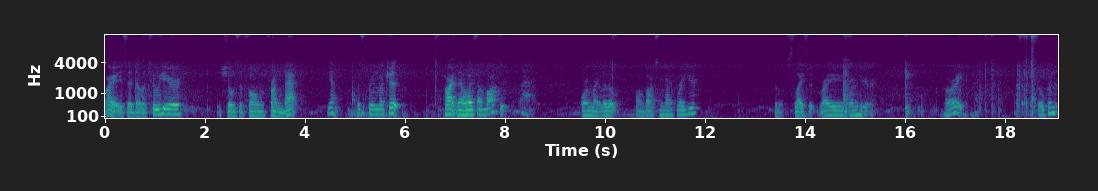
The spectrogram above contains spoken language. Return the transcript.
Alright, it's a double 2 here. It shows the phone front and back. Yeah, that's pretty much it. Alright, now let's unbox it. Or my little unboxing knife right here. Just gonna slice it right from here. Alright. Alright, let's open it.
